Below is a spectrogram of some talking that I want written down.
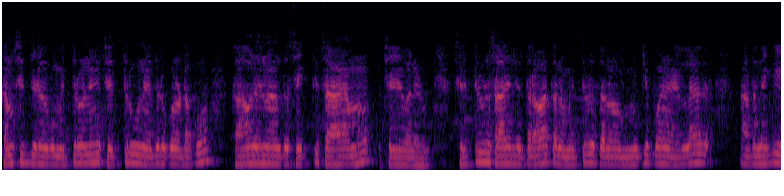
సంసిద్ధుడకు మిత్రుని శత్రువుని ఎదుర్కొనుటకు కావలసినంత శక్తి సహాయము చేయవలెను. శత్రువును సాధించిన తర్వాత తన మిత్రుడు తను మించిపోయిన ఎలా అతనికి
